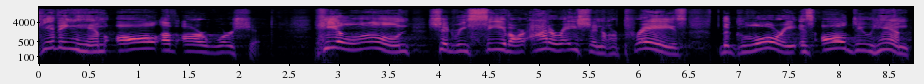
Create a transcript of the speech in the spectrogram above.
giving Him all of our worship. He alone should receive our adoration, our praise. The glory is all due Him.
